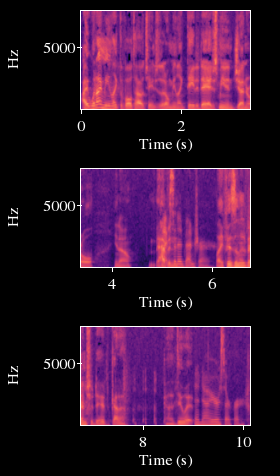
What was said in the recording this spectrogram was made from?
I when I mean like the volatile changes, I don't mean like day to day. I just mean in general. You know, having life's an adventure, life is an adventure, dude. Gotta gotta do it. and now you're a surfer.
